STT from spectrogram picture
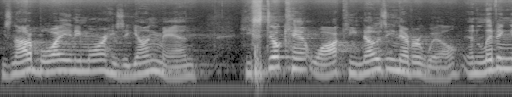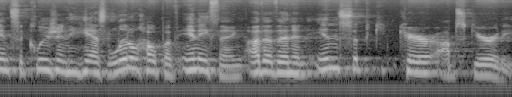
He's not a boy anymore, he's a young man. He still can't walk, he knows he never will, and living in seclusion, he has little hope of anything other than an insecure obscurity.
